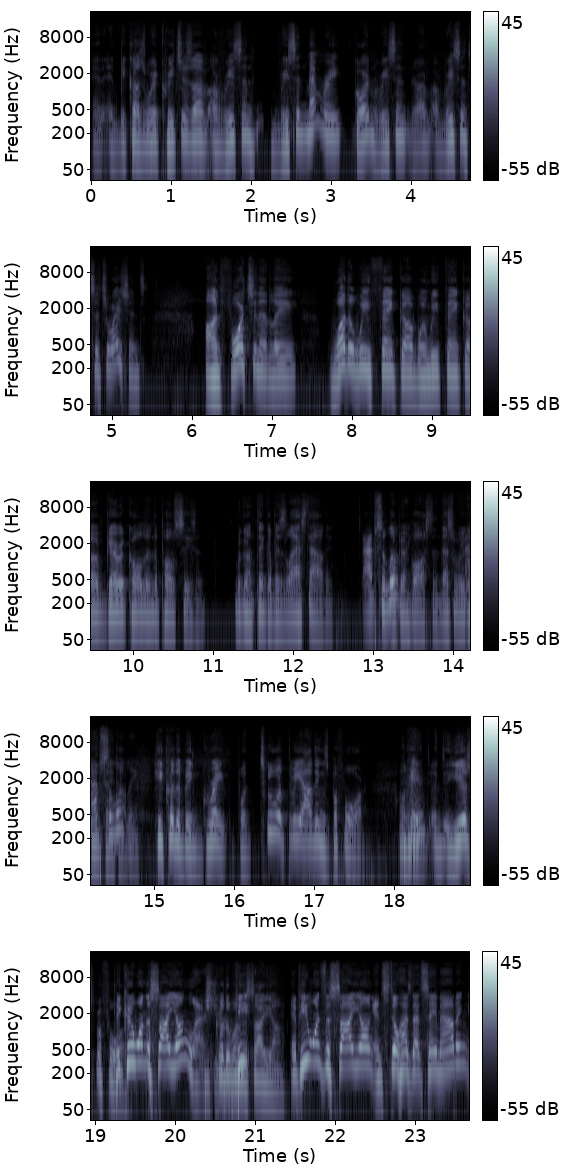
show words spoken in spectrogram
And, and because we're creatures of, of recent recent memory, Gordon, recent of, of recent situations. Unfortunately, what do we think of when we think of Gerrit Cole in the postseason? We're going to think of his last outing. Absolutely. Up in Boston. That's what we're going Absolutely. to think of. Absolutely. He could have been great for two or three outings before. Okay, mm-hmm. years before. He could have won the Cy Young last year. Could have won he, the Cy Young. If he wins the Cy Young and still has that same outing,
